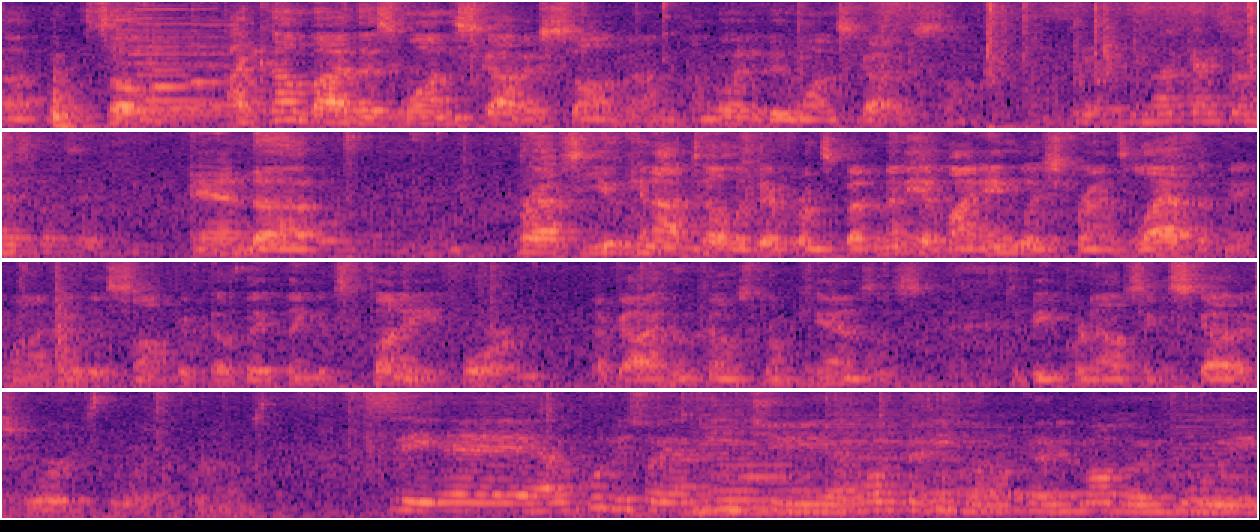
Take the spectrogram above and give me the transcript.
uh, so I come by this one Scottish song. I'm, I'm going to do one Scottish song. Sì, una canzone scozzese. And uh, perhaps you cannot tell the difference, but many of my English friends laugh at me when I do this song because they think it's funny for a guy who comes from Kansas to be pronouncing Scottish words the way I pronounce them. Sì, e alcuni suoi amici a volte ridono per il modo in cui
